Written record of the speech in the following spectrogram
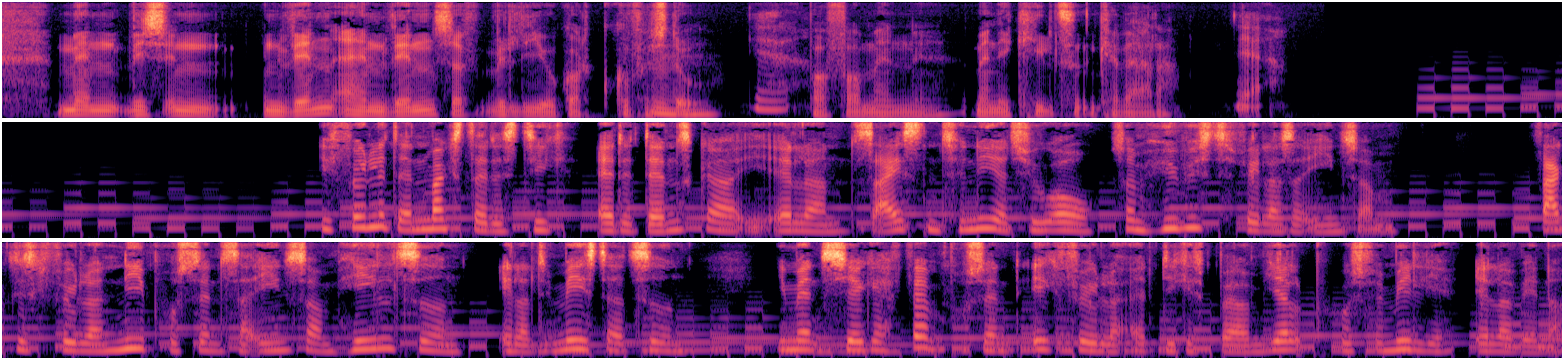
Men hvis en, en ven er en ven, så vil de jo godt kunne forstå, mm. Ja. hvorfor man, øh, man ikke hele tiden kan være der. Ja. Ifølge Danmarks Statistik er det danskere i alderen 16-29 år, som hyppigst føler sig ensomme. Faktisk føler 9% sig ensomme hele tiden, eller det meste af tiden, imens ca. 5% ikke føler, at de kan spørge om hjælp hos familie eller venner.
